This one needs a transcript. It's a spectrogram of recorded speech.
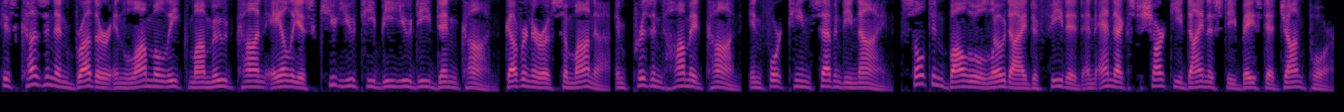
His cousin and brother-in-law Malik Mahmud Khan alias Qutbud Din Khan governor of Samana imprisoned Hamid Khan. In 1479, Sultan Bahlul Lodai defeated and annexed Sharqi dynasty based at Jaunpur.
